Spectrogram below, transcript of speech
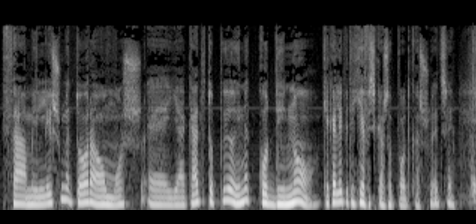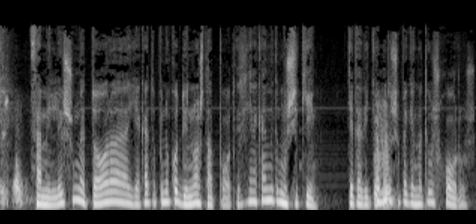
Θα μιλήσουμε τώρα όμως ε, για κάτι το οποίο είναι κοντινό και καλή επιτυχία φυσικά στο podcast σου, έτσι. Ευχαριστώ. Θα μιλήσουμε τώρα για κάτι το οποίο είναι κοντινό στα podcast. Έχει να κάνει με τη μουσική και τα δικαιώματα mm-hmm. στους επαγγελματικούς χώρους.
